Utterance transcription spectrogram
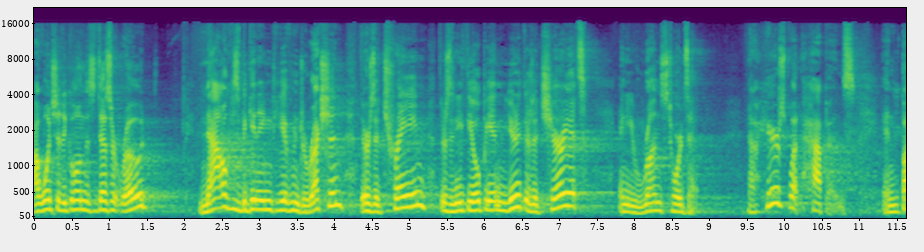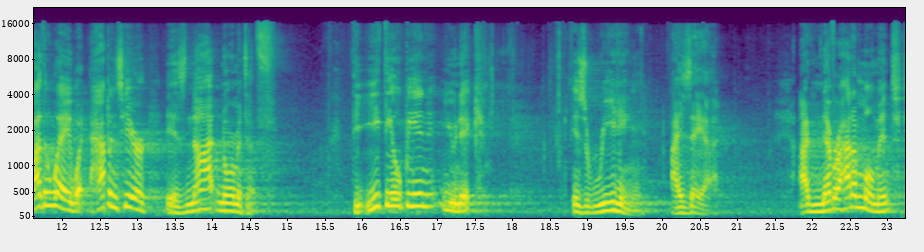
I want you to go on this desert road. Now he's beginning to give him direction. There's a train, there's an Ethiopian eunuch, there's a chariot, and he runs towards it. Now, here's what happens and by the way, what happens here is not normative. The Ethiopian eunuch is reading Isaiah. I've never had a moment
